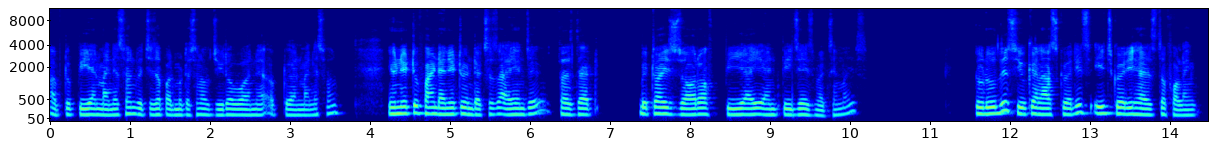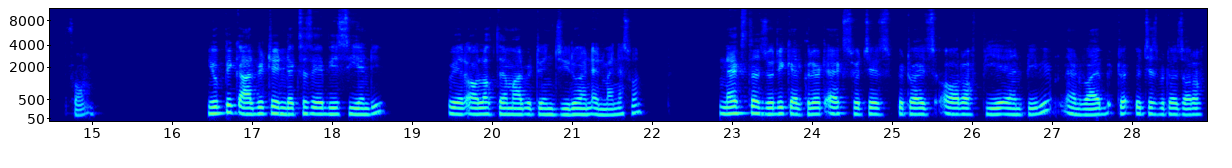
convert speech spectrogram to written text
up to Pn minus 1, which is a permutation of 0, 1 up to n minus 1. You need to find any two indexes i and j such that bitwise XOR of pi and pj is maximized. To do this, you can ask queries. Each query has the following form. You pick arbitrary indexes a, b, c, and d, where all of them are between 0 and n minus 1. Next, the jury calculate x, which is bitwise OR of PA and PB, and y, which is bitwise OR of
